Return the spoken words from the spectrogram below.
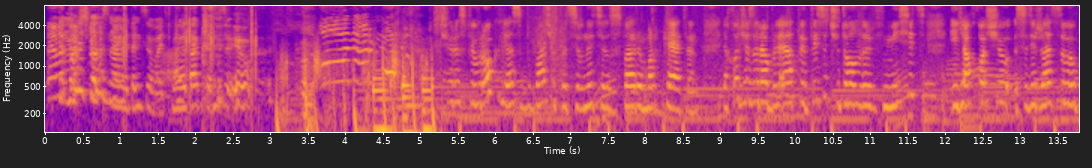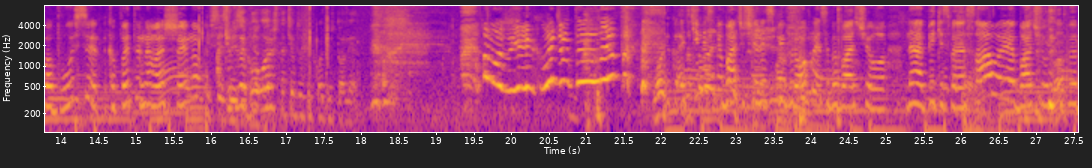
Ти можеш з нами танцювати, ми так танцюємо. Через півроку я себе бачу працівницею сфери маркетинг. Я хочу заробляти тисячу доларів в місяць, і я хочу содержати свою бабусю, купити на машину. Всі ці так говориш, на чим ти хочеш в туалет? Може, я і хочу в туалет. Ким я себе бачу через півроку, я себе бачу на піки своєї слави, бачу супер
